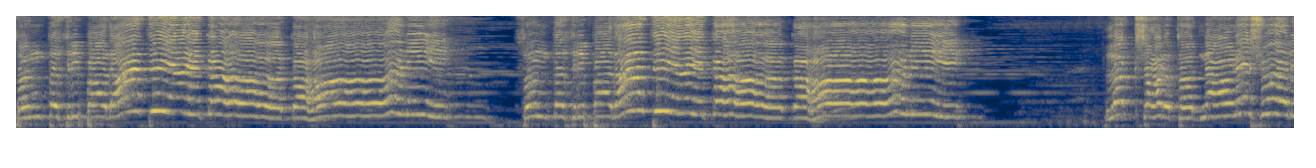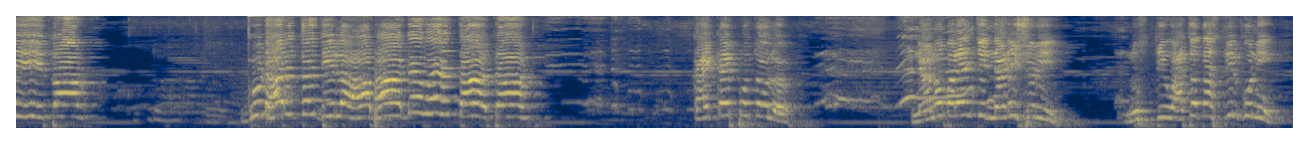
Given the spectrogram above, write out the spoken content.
संत श्रीपादाची ऐका कहाणी. संत श्रीपादाची ऐका कहाणी. लक्षार्थ ज्ञानेश्वरीचा गुढार्थ दिला भागवताचा. काय काय पोचवलं? ज्ञानोबऱ्यांची ज्ञानेश्वरी. नुसती वाचत असतील कोणी?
